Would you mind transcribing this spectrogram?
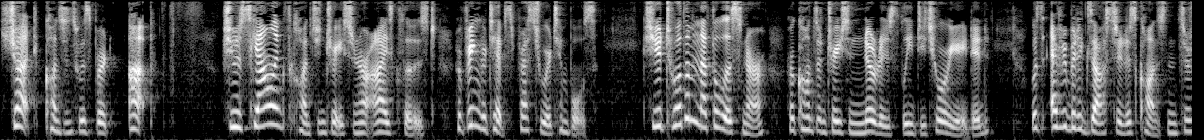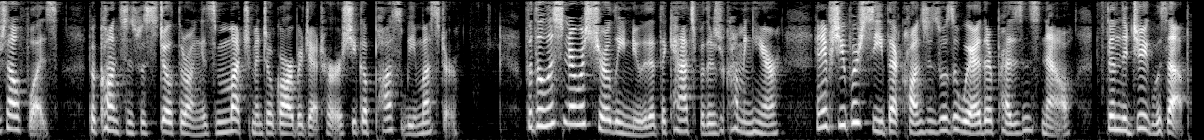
Shut, Constance whispered. Up. She was scowling with concentration, her eyes closed, her fingertips pressed to her temples. She had told them that the listener, her concentration noticeably deteriorated, was every bit exhausted as Constance herself was, but Constance was still throwing as much mental garbage at her as she could possibly muster. For the listener was surely knew that the Katz brothers were coming here, and if she perceived that Constance was aware of their presence now, then the jig was up.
